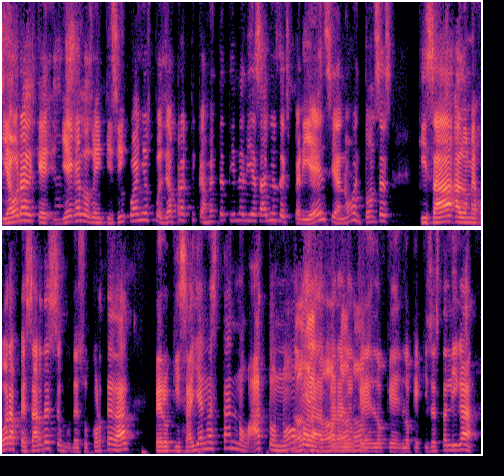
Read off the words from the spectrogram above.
y ahora que llega a los 25 años, pues ya prácticamente tiene 10 años de experiencia, ¿no? Entonces, quizá a lo mejor a pesar de su, de su corta edad, pero quizá ya no es tan novato, ¿no? No, para no, para no, lo. Que, lo, que, lo que quizá esta liga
